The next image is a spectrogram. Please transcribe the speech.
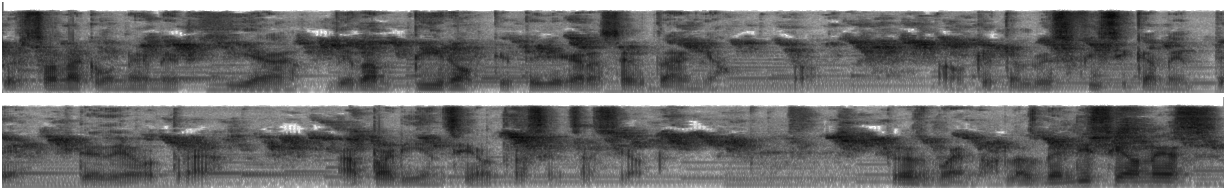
persona con una energía de vampiro que te llegara a hacer daño, aunque tal vez físicamente te dé otra apariencia, otra sensación. Entonces, bueno, las bendiciones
